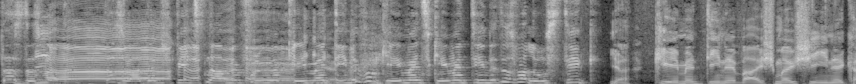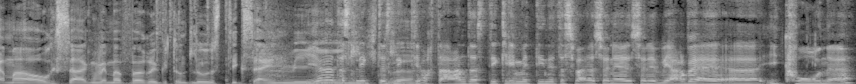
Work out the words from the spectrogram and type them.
Das, das, war Ja. dein, das war dein Spitzname früher. Clementine von Clemens. Clementine, das war lustig. Ja, Clementine Waschmaschine kann man auch sagen, wenn man verrückt und lustig sein will. Ja, das liegt, das liegt ja auch daran, dass die Clementine, das war ja so eine, so eine Werbe-Ikone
